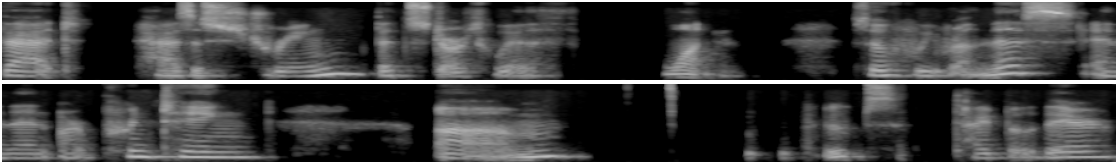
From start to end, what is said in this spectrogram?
that has a string that starts with one. So if we run this and then our printing, um, oops, typo there,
